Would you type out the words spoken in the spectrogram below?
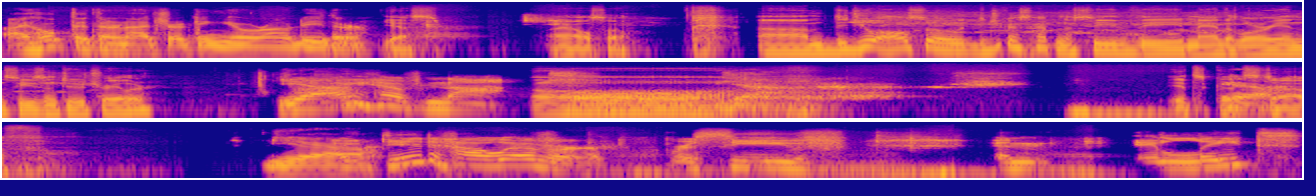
I hope that they're not jerking you around either. Yes. I also. Um, did you also did you guys happen to see the Mandalorian season 2 trailer? Yeah, I have not. Oh, Yeah. it's good Yeah. stuff. Yeah. I did, however, receive an a late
